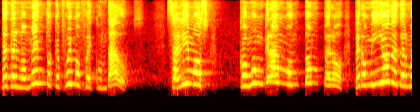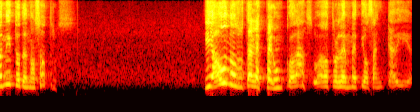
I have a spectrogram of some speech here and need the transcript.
Desde el momento que fuimos fecundados, salimos con un gran montón, pero, pero millones de hermanitos de nosotros. Y a unos usted les pegó un codazo, a otros les metió zancadilla.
